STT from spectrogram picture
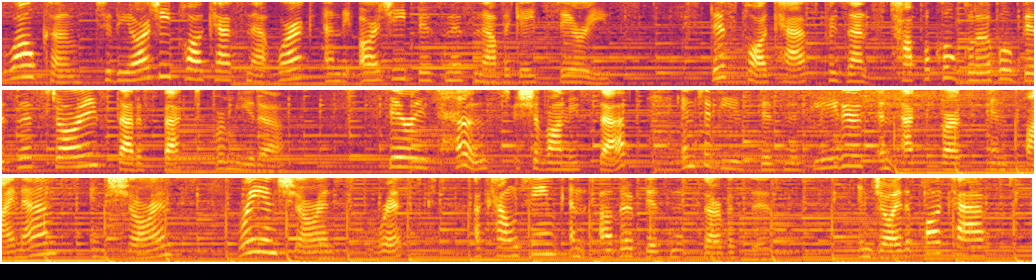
Welcome to the RG Podcast Network and the RG Business Navigate series. This podcast presents topical global business stories that affect Bermuda. Series host Shivani Seth interviews business leaders and experts in finance, insurance, reinsurance, risk, accounting, and other business services. Enjoy the podcast.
